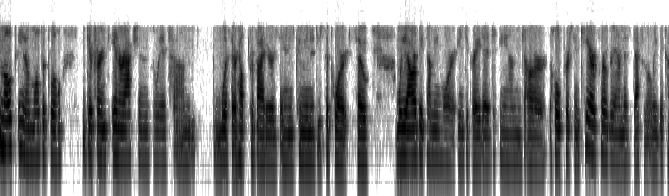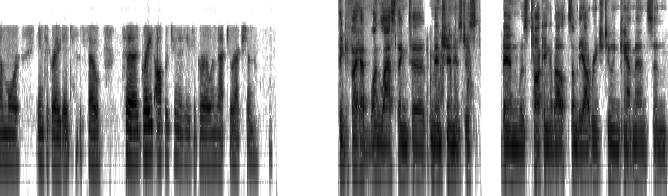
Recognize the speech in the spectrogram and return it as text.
multi, you know, multiple different interactions with um, with their health providers and community support. So we are becoming more integrated, and our whole person care program has definitely become more integrated. So it's a great opportunity to grow in that direction. I think if I had one last thing to mention is just Ben was talking about some of the outreach to encampments and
